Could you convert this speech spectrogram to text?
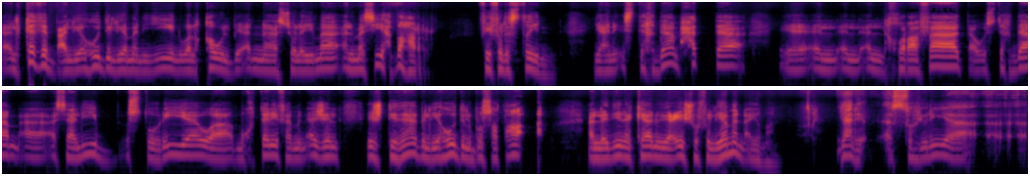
الكذب على اليهود اليمنيين والقول بأن سليمان المسيح ظهر في فلسطين، يعني استخدام حتى ال- الخرافات أو استخدام آه، أساليب أسطورية ومختلفة من أجل اجتذاب اليهود البسطاء الذين كانوا يعيشوا في اليمن أيضا. يعني الصهيونية آه،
